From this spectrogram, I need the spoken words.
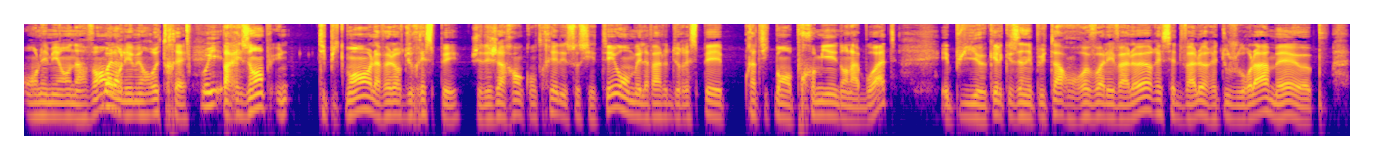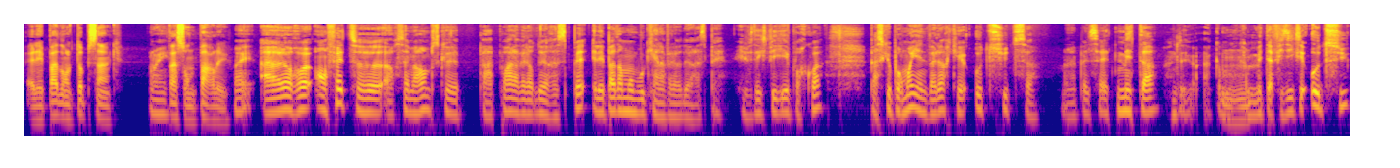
On les met en avant, Voilà. on les met en retrait. Oui, Par exemple, une- typiquement la valeur du respect. J'ai déjà rencontré des sociétés où on met la valeur du respect pratiquement en premier dans la boîte, et puis euh, quelques années plus tard, on revoit les valeurs, et cette valeur est toujours là, mais euh, pff, elle n'est pas dans le top 5. Oui. Façon de parler. Ouais. Alors, euh, en fait, alors c'est marrant parce que par rapport à la valeur de respect, elle n'est pas dans mon bouquin, la valeur de respect. Et je vais t'expliquer pourquoi. Parce que pour moi, il y a une valeur qui est au-dessus de ça. On appelle ça être méta, comme, Mhm. comme métaphysique, c'est au-dessus.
